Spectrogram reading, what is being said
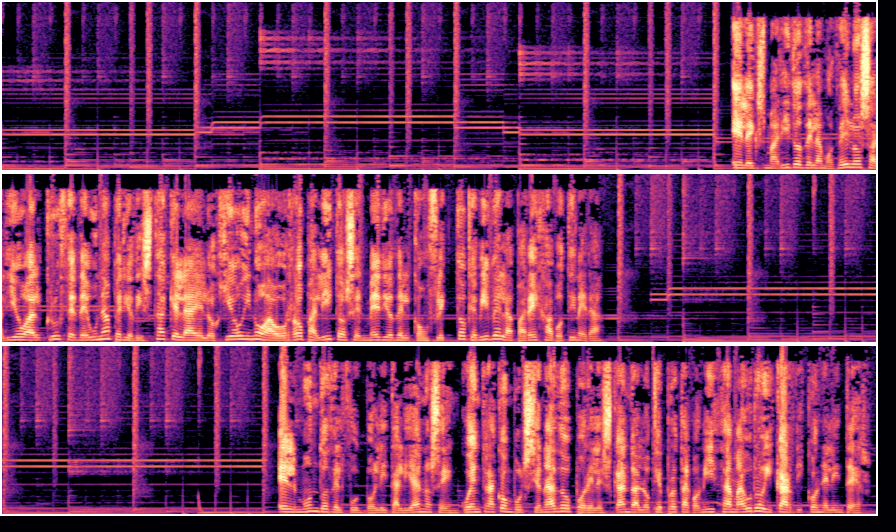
El exmarido de la modelo salió al cruce de una periodista que la elogió y no ahorró palitos en medio del conflicto que vive la pareja botinera. El mundo del fútbol italiano se encuentra convulsionado por el escándalo que protagoniza Mauro Icardi con el Inter.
